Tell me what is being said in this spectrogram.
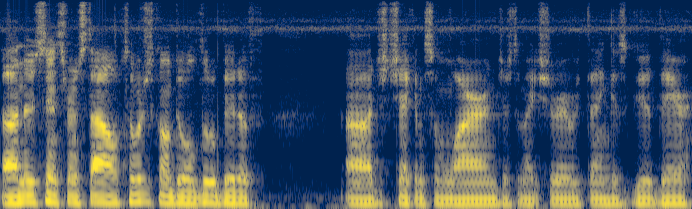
uh, new sensor installed. So we're just gonna do a little bit of uh, just checking some wiring just to make sure everything is good there.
